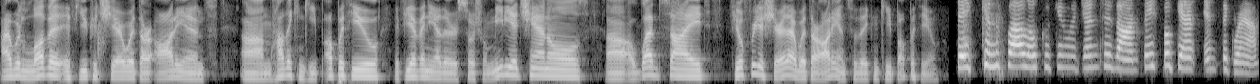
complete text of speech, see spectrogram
I would love it if you could share with our audience um, how they can keep up with you. If you have any other social media channels, uh, a website, feel free to share that with our audience so they can keep up with you. They can follow Cooking with Genesis on Facebook and Instagram.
